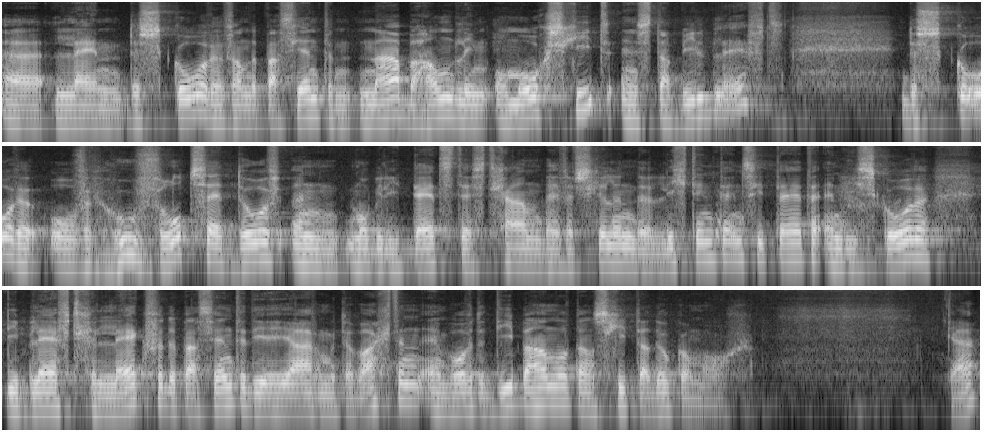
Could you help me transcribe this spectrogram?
uh, lijn de score van de patiënten na behandeling omhoog schiet en stabiel blijft de score over hoe vlot zij door een mobiliteitstest gaan bij verschillende lichtintensiteiten. En die score die blijft gelijk voor de patiënten die een jaar moeten wachten. En worden die behandeld, dan schiet dat ook omhoog. Ja?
